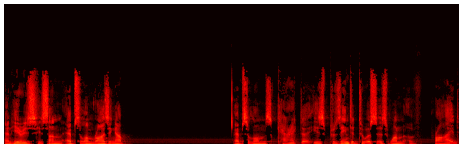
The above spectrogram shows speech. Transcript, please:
and here is his son Absalom rising up. Absalom's character is presented to us as one of pride,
